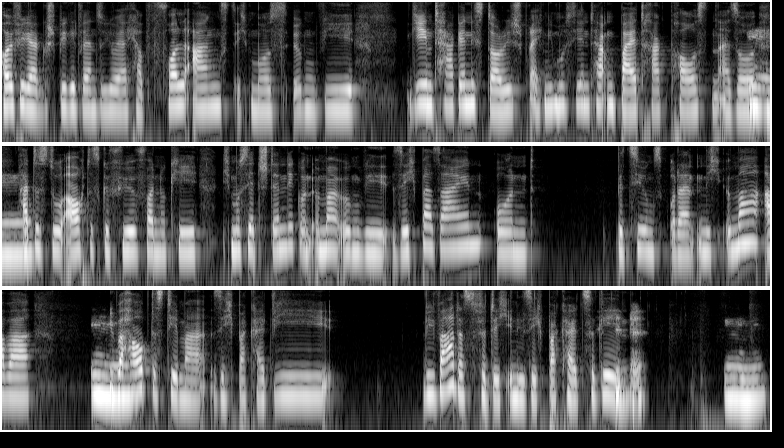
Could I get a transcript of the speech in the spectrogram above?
häufiger gespiegelt werden, so, Julia, ich habe voll Angst, ich muss irgendwie jeden Tag in die Story sprechen, ich muss jeden Tag einen Beitrag posten. Also Mhm. hattest du auch das Gefühl von, okay, ich muss jetzt ständig und immer irgendwie sichtbar sein und beziehungs- oder nicht immer, aber Mhm. überhaupt das Thema Sichtbarkeit. Wie, wie war das für dich, in die Sichtbarkeit zu gehen? Mhm.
